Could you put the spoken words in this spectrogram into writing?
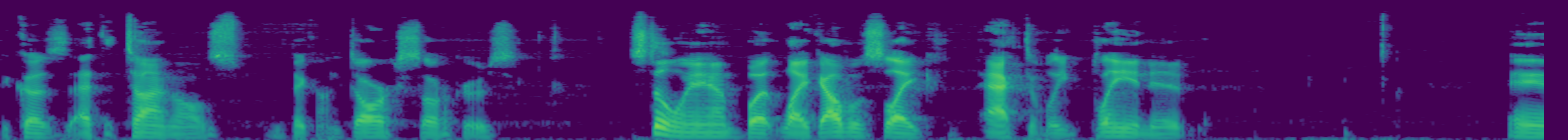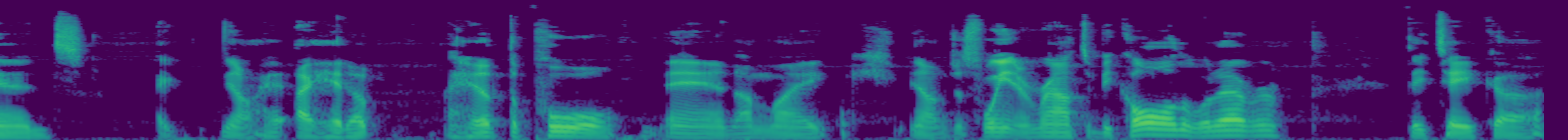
because at the time I was big on Darkstalkers, still am, but like I was like actively playing it, and I you know I hit up I hit up the pool and I'm like you know just waiting around to be called or whatever. They take uh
